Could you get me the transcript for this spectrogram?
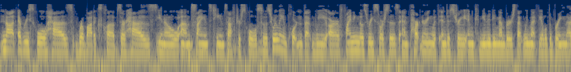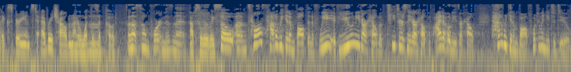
not every school has robotics clubs or has, you know, um, science teams after school. So it's really important that we are finding those resources and partnering with industry and community members that we might be able to bring that experience to every child, no matter mm -hmm. what the zip code. And that's so important, isn't it? Absolutely. So um, tell us, how do we get involved? And if we, if you need our help, if teachers need our help, if Idaho needs our help, how do we get involved? What do we need to do?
